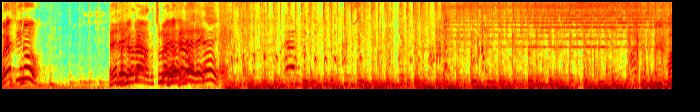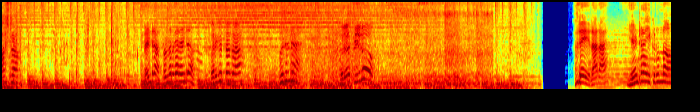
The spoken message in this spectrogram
ఒరే సీను. రే, రే. ఫాస్ట్ రా. రండ్రా తొందరగా రండ్రా. పరిగెత్తాను రా వదలరా. ఒరే సీను. అరే రారా. ఏంట్రా ఇక్కడున్నావు?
